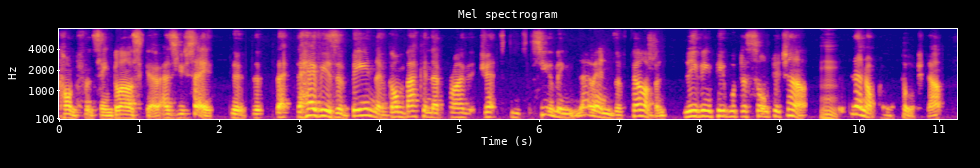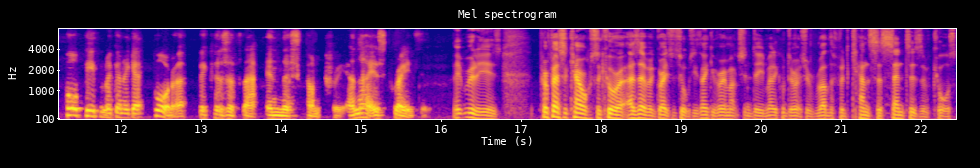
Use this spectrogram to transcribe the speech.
conference in Glasgow, as you say, the, the, the heaviers have been, they've gone back in their private jets, consuming no end of carbon, leaving people to sort it out. Mm. They're not going to sort it out. Poor people are going to get poorer because of that in this country, and that is crazy. It really is. Professor Karol Sikora, as ever, great to talk to you. Thank you very much indeed. Medical Director of Rutherford Cancer Centres, of course.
